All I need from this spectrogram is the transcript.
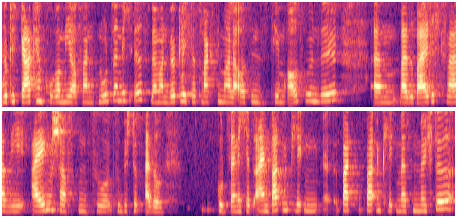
wirklich gar kein Programmieraufwand notwendig ist, wenn man wirklich das Maximale aus dem System rausholen will. Ähm, weil sobald ich quasi Eigenschaften zu, zu bestimmten, also gut, wenn ich jetzt einen Buttonklick, äh, Buttonklick messen möchte,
